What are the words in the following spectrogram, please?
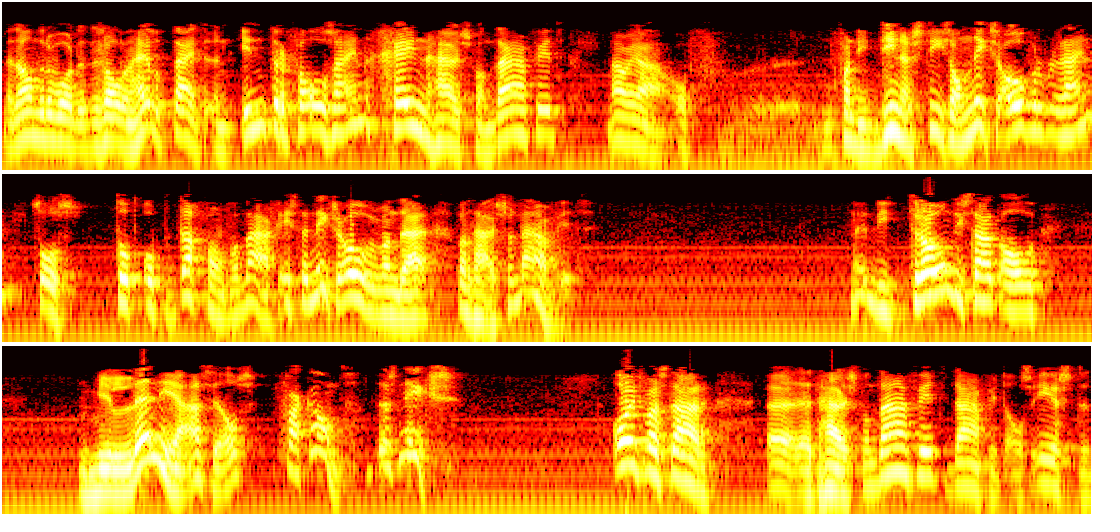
Met andere woorden, er zal een hele tijd een interval zijn. Geen huis van David. Nou ja, of van die dynastie zal niks over zijn. Zoals tot op de dag van vandaag is er niks over van, van het huis van David. Die troon die staat al millennia zelfs vakant. Dat is niks. Ooit was daar uh, het huis van David. David als eerste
